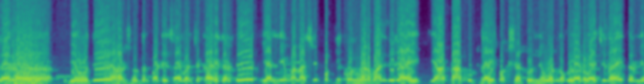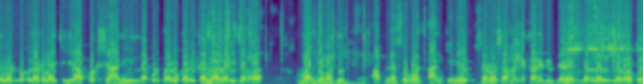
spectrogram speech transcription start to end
तर हे होते हर्षवर्धन पाटील साहेबांचे कार्यकर्ते. यांनी मनाशी पक्की खुणगाड बांधलेली आहे की आता कुठल्याही पक्षातून निवडणूक लढवायची नाही. तर निवडणूक लढवायची ही अपक्ष आणि इंदापूर तालुका विकास आघाडीच्या माध्यमातून. आपल्यासोबत आणखीन एक सर्वसामान्य कार्यकर्ते आहेत. त्यांना विचारू आपण.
